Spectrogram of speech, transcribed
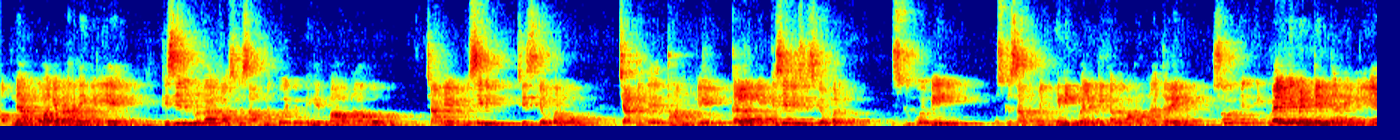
अपने आप को आगे बढ़ाने के लिए। किसी भी प्रकार का उसके साथ में कोई भी भेदभाव ना हो, चाहे किसी भी चीज़ के ऊपर हो। जाति के, धर्म के, कलर के, किसी भी चीज़ के ऊपर उसकी कोई भी, उसके साथ में इनइक्वालिटी का व्यवहार ना करे। सो इक्वालिटी मेंटेन करने के लिए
